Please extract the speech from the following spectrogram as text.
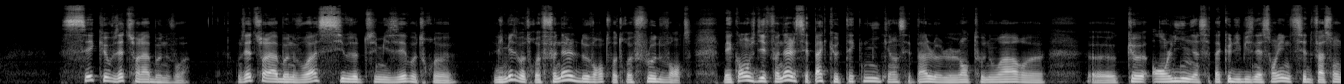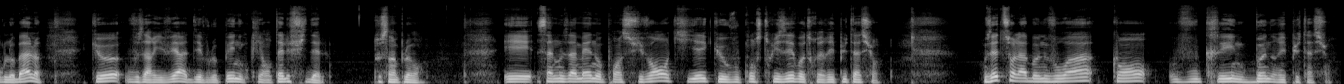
c'est que vous êtes sur la bonne voie. Vous êtes sur la bonne voie si vous optimisez votre limite votre fenêtre de vente, votre flot de vente. Mais quand je dis funnel, c'est pas que technique, hein, c'est pas le, l'entonnoir euh, euh, que en ligne, c'est pas que du business en ligne, c'est de façon globale que vous arrivez à développer une clientèle fidèle, tout simplement. Et ça nous amène au point suivant qui est que vous construisez votre réputation. Vous êtes sur la bonne voie quand vous créez une bonne réputation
